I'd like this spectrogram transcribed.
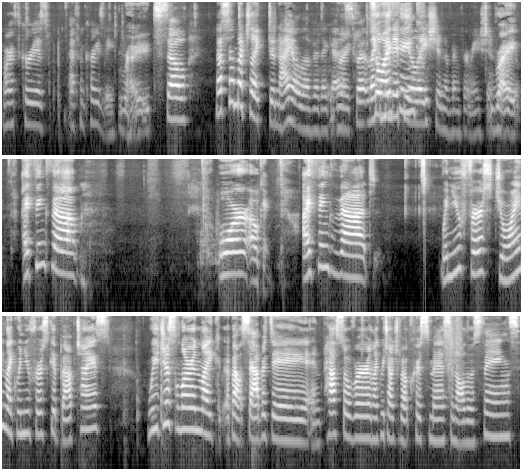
North Korea's effing crazy." Right. So not so much like denial of it, I guess, Right. but like So I think- manipulation of information. Right. I think that, or, okay, I think that when you first join, like when you first get baptized, we just learn like about Sabbath day and Passover, and like we talked about Christmas and all those things.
